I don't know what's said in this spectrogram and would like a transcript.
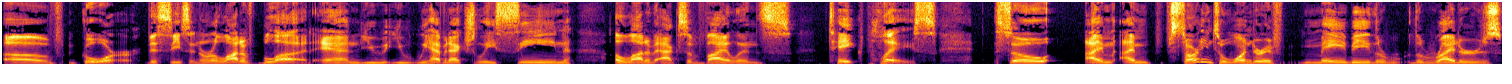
of gore this season or a lot of blood and you, you we haven't actually seen a lot of acts of violence take place. So I'm I'm starting to wonder if maybe the the writers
